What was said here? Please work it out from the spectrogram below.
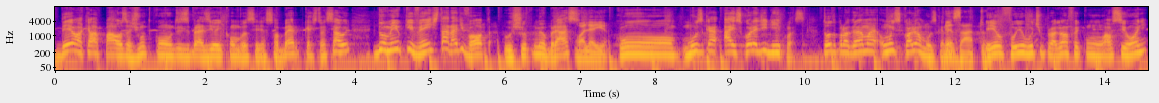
Deu aquela pausa junto com o Desis Brasil aí, como vocês já souberam, por questões de saúde. Domingo que vem estará de volta o Chupa Meu Braço. Olha aí. Com música A Escolha de Nicolas. Todo programa, um escolhe uma música, né? Exato. Eu fui, o último programa foi com Alcione,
